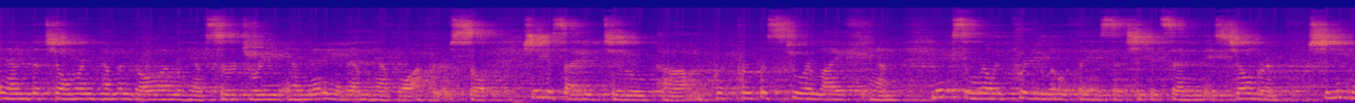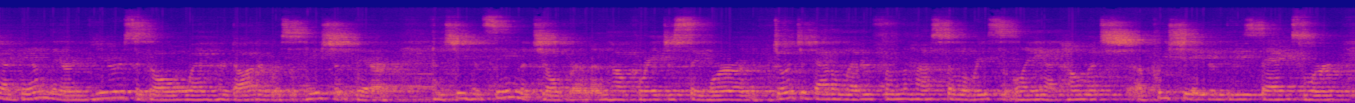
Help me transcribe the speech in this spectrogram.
and the children come and go and they have surgery and many of them have walkers. So she decided to um, put purpose to her life and make some really pretty little things that she could send to these children. She had been there years ago when her daughter was a patient there and she had seen the children and how courageous they were. And Georgia got a letter from the hospital recently at how much appreciated these bags were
